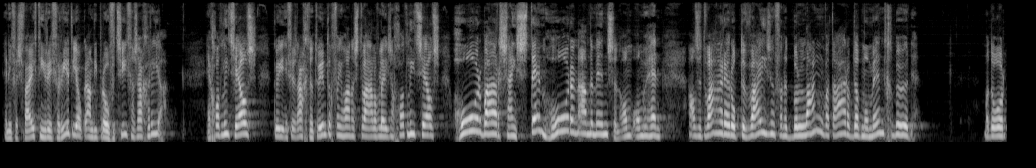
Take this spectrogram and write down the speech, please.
En in vers 15 refereert hij ook aan die profetie van Zacharia. En God liet zelfs kun je in vers 28 van Johannes 12 lezen. God liet zelfs hoorbaar zijn stem horen aan de mensen. Om, om hen als het ware erop te wijzen van het belang wat daar op dat moment gebeurde. Maar door,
